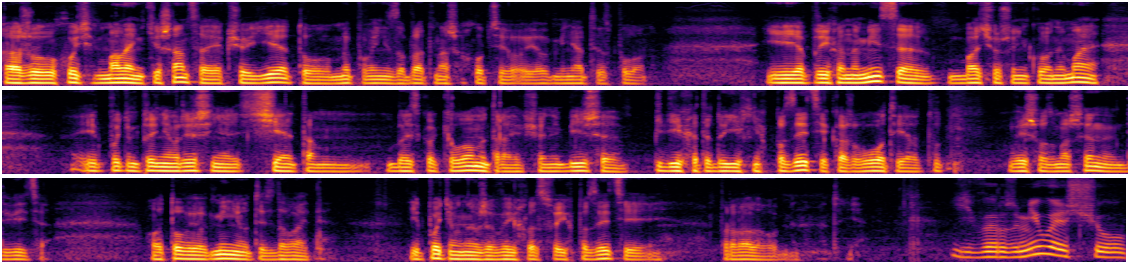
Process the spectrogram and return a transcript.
кажу, хоч маленькі шанси, якщо є, то ми повинні забрати наших хлопців і обміняти з полону. І я приїхав на місце, бачу, що нікого немає. І потім прийняв рішення ще там близько кілометра, якщо не більше, під'їхати до їхніх позицій. Кажу, от я тут вийшов з машини, дивіться, готовий обмінюватись, давайте. І потім вони вже виїхали з своїх позицій і провели обмін. І ви розуміли, що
